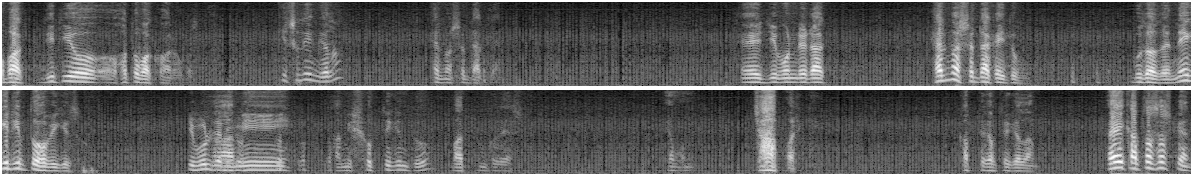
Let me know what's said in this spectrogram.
অবাক দ্বিতীয় হতবাক হওয়ার অবস্থা। কিছুদিন গেল হেডমাস্টার ডাকলেন। এই জীবনে ডাক হেডমাস্টার ডাকাই তবু বোঝা যায় নেগেটিভ তো হবে কিছু। আমি আমি সত্যি কিন্তু বাথরুম করে আসি। এমন চাপ আর কি। কাঁপতে কাঁপতে গেলাম। এই কাঁপতাছস কেন?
